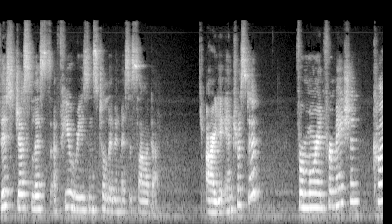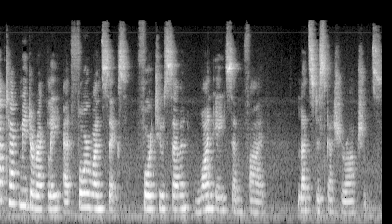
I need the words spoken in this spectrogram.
This just lists a few reasons to live in Mississauga. Are you interested? For more information, contact me directly at 416 427 1875. Let's discuss your options.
